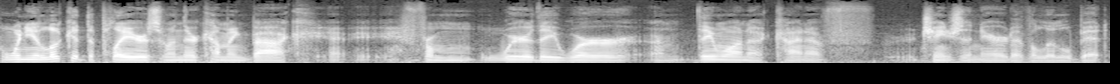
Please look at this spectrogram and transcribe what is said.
when you look at the players when they're coming back uh, from where they were, um, they want to kind of change the narrative a little bit.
